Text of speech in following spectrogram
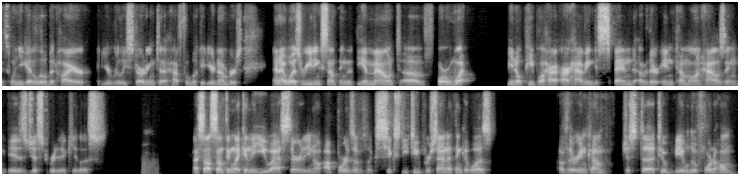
It's when you get a little bit higher, you're really starting to have to look at your numbers. And I was reading something that the amount of, or what, you know, people ha- are having to spend of their income on housing is just ridiculous. Mm. I saw something like in the US, they're, you know, upwards of like 62%, I think it was, of their income just uh, to be able to afford a home.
